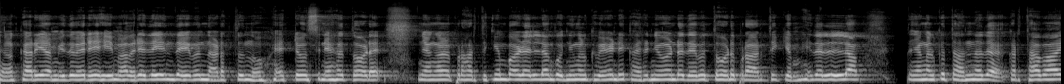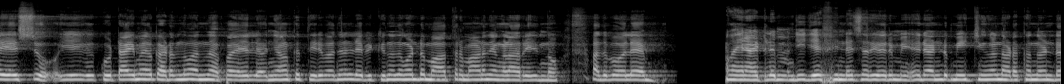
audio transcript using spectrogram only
ഞങ്ങൾക്കറിയാം. ഇതുവരെയും അവരുടെയും ദൈവം നടത്തുന്നു. ഏറ്റവും സ്നേഹത്തോടെ ഞങ്ങൾ പ്രാർത്ഥിക്കുമ്പോഴെല്ലാം കുഞ്ഞുങ്ങൾക്ക് വേണ്ടി കരഞ്ഞുകൊണ്ട് ദൈവത്തോട് പ്രാർത്ഥിക്കും ഇതെല്ലാം ഞങ്ങൾക്ക് തന്നത്. കർത്താവായ യേശു ഈ കൂട്ടായ്മയിൽ കടന്നു വന്ന് ഞങ്ങൾക്ക് തിരുവചനം ലഭിക്കുന്നത് കൊണ്ട് മാത്രമാണ് ഞങ്ങൾ അറിയുന്നു. അതുപോലെ വയനാട്ടിലും ജി ജെ എഫിന്റെ ചെറിയൊരു രണ്ട് മീറ്റിങ്ങുകൾ നടക്കുന്നുണ്ട്.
